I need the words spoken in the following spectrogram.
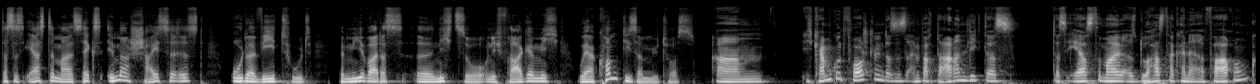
dass das erste Mal Sex immer scheiße ist oder wehtut. Bei mir war das äh, nicht so und ich frage mich, woher kommt dieser Mythos? Ähm, ich kann mir gut vorstellen, dass es einfach daran liegt, dass das erste Mal, also du hast da keine Erfahrung.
